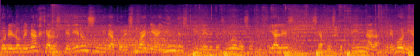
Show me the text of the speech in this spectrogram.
Con el homenaje a los que dieron su vida por España y un desfile de los nuevos oficiales, se ha puesto fin a la ceremonia.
